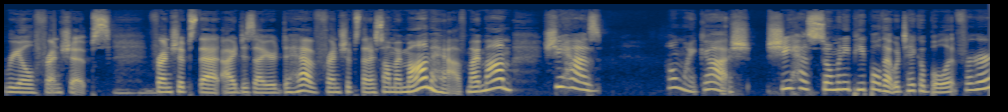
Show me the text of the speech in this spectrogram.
real friendships, mm-hmm. friendships that I desired to have, friendships that I saw my mom have. My mom, she has, oh my gosh, she has so many people that would take a bullet for her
